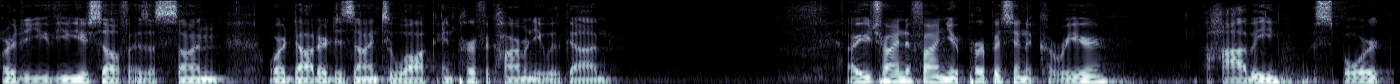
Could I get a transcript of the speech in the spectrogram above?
Or do you view yourself as a son or a daughter designed to walk in perfect harmony with God? Are you trying to find your purpose in a career, a hobby, a sport,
